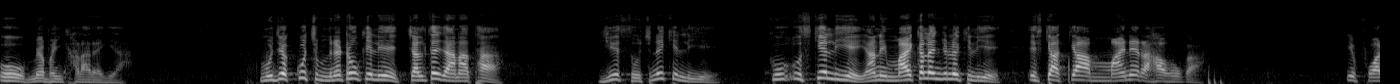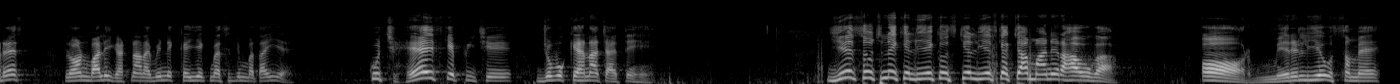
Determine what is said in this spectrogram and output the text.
ओ, मैं वहीं खड़ा रह गया। मुझे कुछ मिनटों के लिए चलते जाना था। ये सोचने के लिए उसके लिए, यानी माइकल एंजलो के लिए, इसका क्या मायने रहा होगा? ये फॉरेस्ट लॉन वाली घटना, रवि ने कई एक मैसेज में बताई है। कुछ है इसके पीछे जो वो कहना चाहते हैं। ये सोचने के लिए कि उसके लिए इसका क्या मायने रहा होगा? और मेरे लिए उस समय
